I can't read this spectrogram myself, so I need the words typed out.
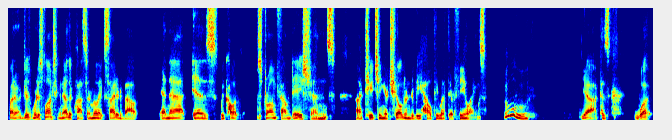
but just, we're just launching another class I'm really excited about, and that is we call it strong foundations, uh, teaching your children to be healthy with their feelings. Ooh, yeah, because what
